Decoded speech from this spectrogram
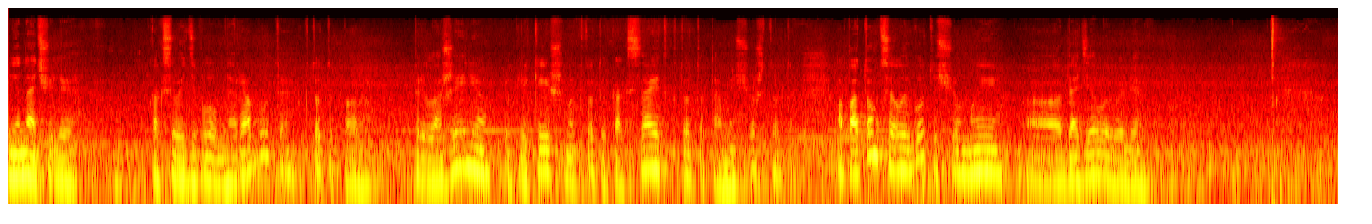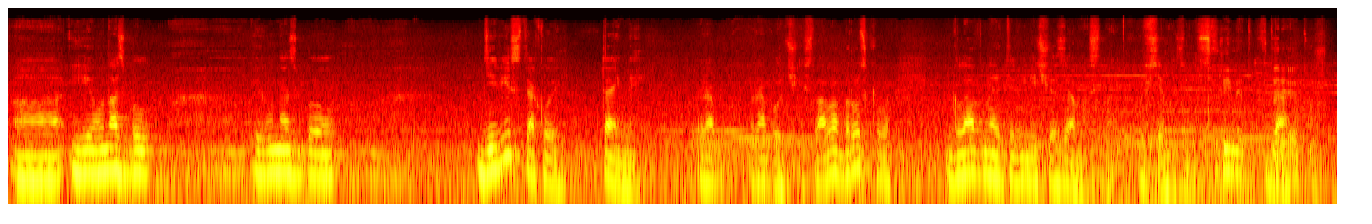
Они начали как свои дипломные работы, кто-то по приложению, application, кто-то как сайт, кто-то там еще что-то. А потом целый год еще мы э, доделывали. А, и у нас был и у нас был девиз такой тайный, раб- рабочий. Слова Бродского «Главное – это величие замысла». Вы все это видите. Все время повторяю тоже.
